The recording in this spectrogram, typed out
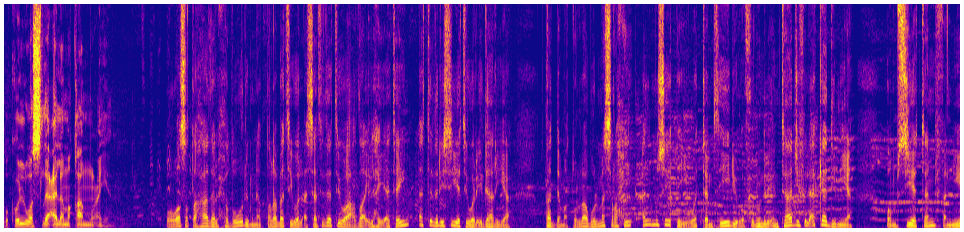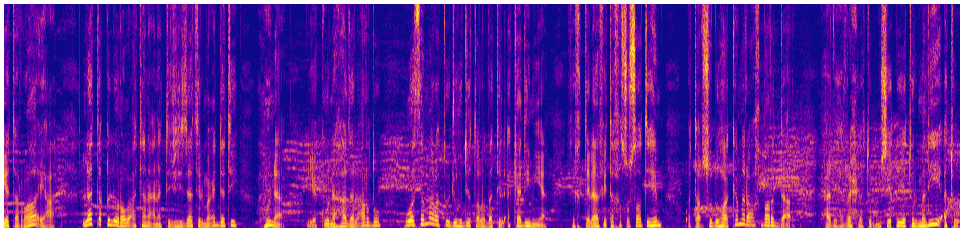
وكل وصلة على مقام معين. ووسط هذا الحضور من الطلبة والأساتذة وأعضاء الهيئتين التدريسية والإدارية قدم طلاب المسرح الموسيقي والتمثيل وفنون الإنتاج في الأكاديمية أمسية فنية رائعة لا تقل روعة عن التجهيزات المعدة هنا ليكون هذا العرض هو ثمرة جهد طلبة الأكاديمية في اختلاف تخصصاتهم وترصدها كاميرا أخبار الدار. هذه الرحلة الموسيقية المليئة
